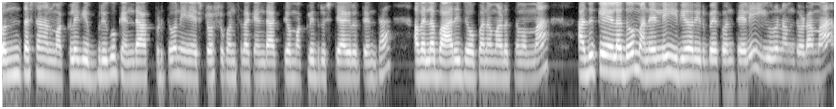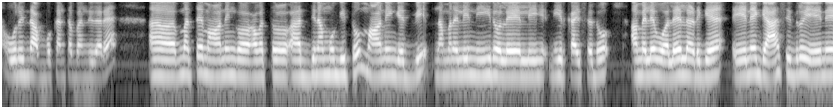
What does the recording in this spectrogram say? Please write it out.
ಬಂದ ತಕ್ಷಣ ನನ್ನ ಮಕ್ಳಿಗೆ ಇಬ್ರಿಗೂ ಕೆಂಡ ಹಾಕ್ಬಿಡ್ತು. ನೀನ್ ಎಷ್ಟು ವರ್ಷಕ್ಕೊಂದ್ಸಲ ಕೆಂಡ ಹಾಕ್ತೀವೋ ಮಕ್ಳಿಗೆ ದೃಷ್ಟಿ ಆಗಿರುತ್ತೆ ಅಂತ. ಅವೆಲ್ಲ ಭಾರಿ ಜೋಪಾನ ಮಾಡುತ್ತೆ ನಮ್ಮಮ್ಮ. ಅದಕ್ಕೆ ಹೇಳೋದು ಮನೆಯಲ್ಲಿ ಹಿರಿಯವ್ರು ಇರ್ಬೇಕು ಅಂತ ಹೇಳಿ ಇವರು ನಮ್ ದೊಡ್ಡಮ್ಮ, ಊರಿಂದ ಹಬ್ಬಕ್ಕಂತ ಬಂದಿದ್ದಾರೆ ಆ, ಮತ್ತೆ ಮಾರ್ನಿಂಗ್ ಅವತ್ತು, ಆ ದಿನ ಮುಗೀತು ಮಾರ್ನಿಂಗ್ ಎದ್ವಿ. ನಮ್ಮನೇಲಿ ನೀರ್ ಒಲೆಯಲ್ಲಿ ನೀರ್ ಕಾಯಿಸೋದು, ಆಮೇಲೆ ಒಲೆಯಲ್ಲಿ ಅಡ್ಗೆ, ಏನೇ ಗ್ಯಾಸ್ ಇದ್ರು, ಏನೇ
